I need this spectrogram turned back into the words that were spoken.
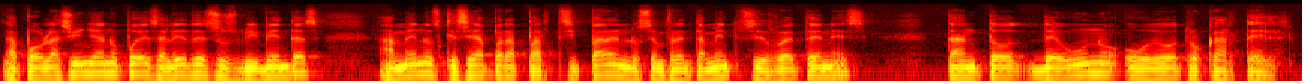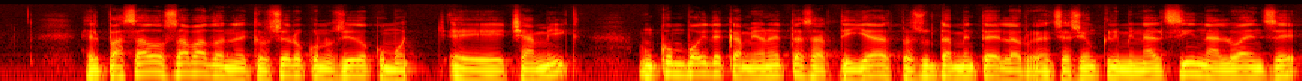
la población ya no puede salir de sus viviendas a menos que sea para participar en los enfrentamientos y retenes, tanto de uno u de otro cartel. El pasado sábado en el crucero conocido como eh, Chamic, un convoy de camionetas artilladas presuntamente de la organización criminal sinaloense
